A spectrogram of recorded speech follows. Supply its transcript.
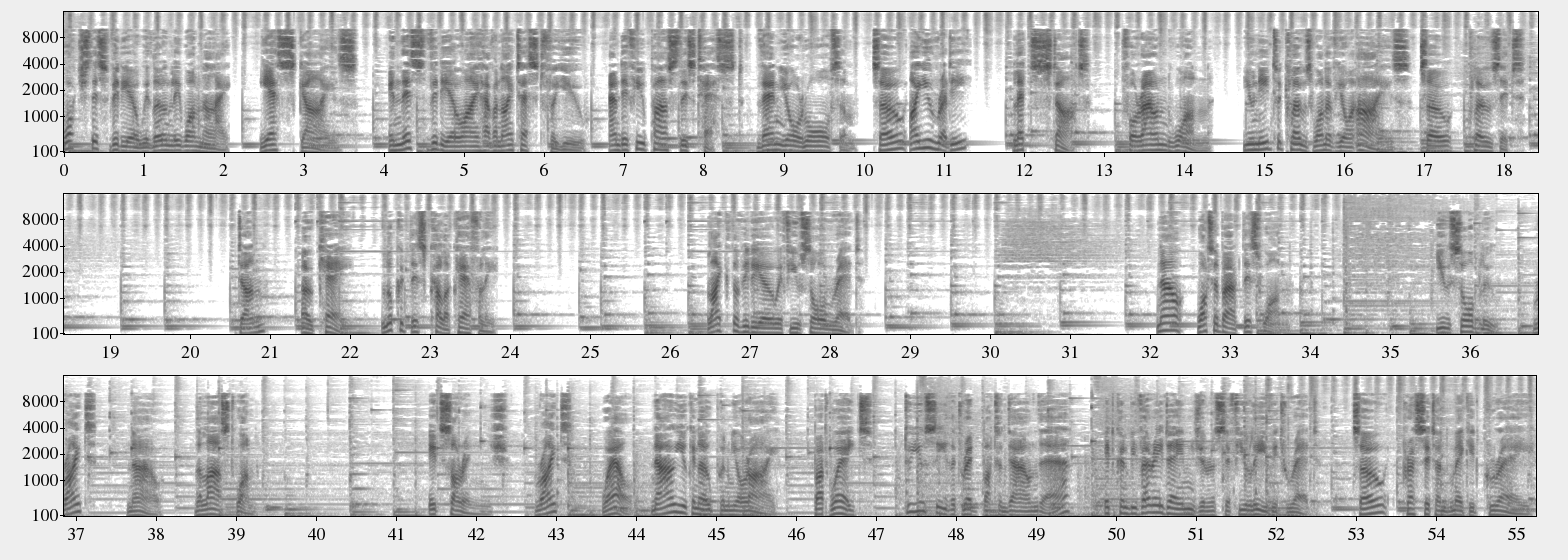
Watch this video with only one eye. Yes guys. In this video I have an eye test for you, and if you pass this test, then you're awesome. So are you ready? Let's start. For round 1. You need to close one of your eyes, so, close it. Done? Okay. Look at this color carefully. Like the video if you saw red. Now, what about this one? You saw blue. Right? Now. The last one. It's orange. Right? Well, now you can open your eye. But wait. Do you see that red button down there? It can be very dangerous if you leave it red. So, press it and make it gray.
